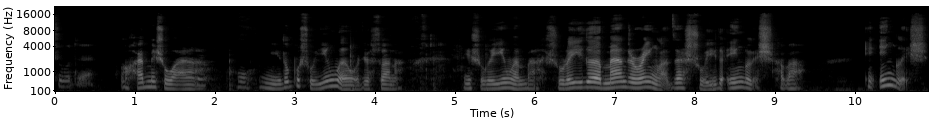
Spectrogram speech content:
数的，哦，还没数完啊？哦，你都不数英文，我就算了。你数个英文吧，数了一个 Mandarin 了，再数一个 English，好不好？In English,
